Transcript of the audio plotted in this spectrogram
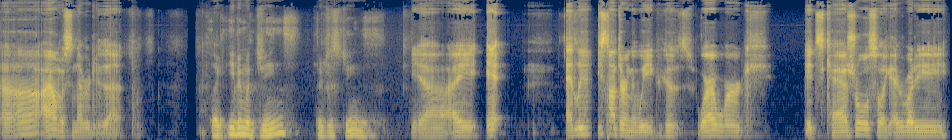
Uh, I almost never do that. Like even with jeans, they're just jeans. Yeah, I it at least not during the week because where I work, it's casual. So like everybody,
